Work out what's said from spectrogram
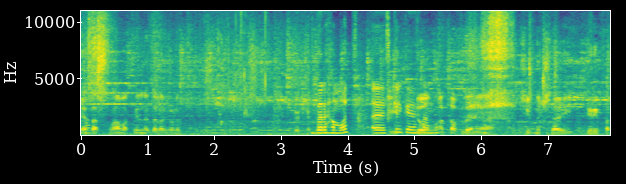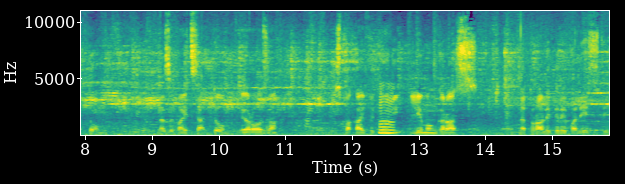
Это слава сильно для желудка. Очень Бергамот. Е, Скільки И дом грамів? отопления, чудный чай, дерево дом. Называется дом. И роза, успокаивает mm лимонграсс, натуральный дерево листы,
